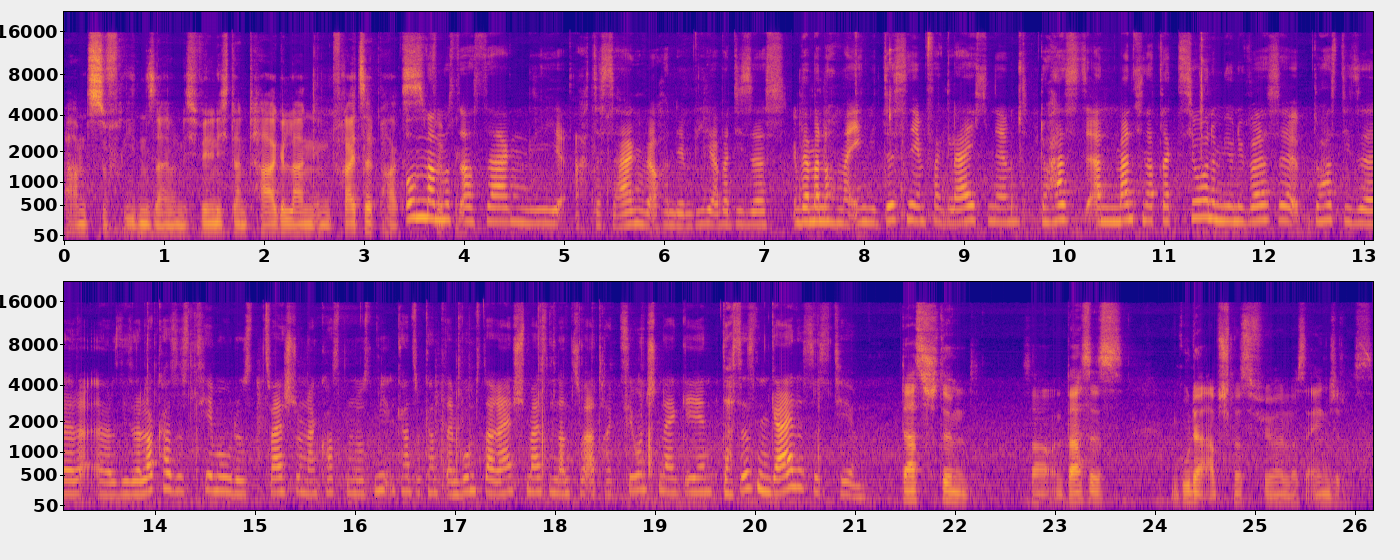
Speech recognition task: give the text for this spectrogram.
abends zufrieden sein und ich will nicht dann tagelang in Freizeitparks Und man verbringen. muss auch sagen, die, ach, das sagen wir auch in dem Video, aber dieses, wenn man nochmal irgendwie Disney im Vergleich nimmt, du hast an manchen Attraktionen im Universal, du hast diese, äh, diese Lockersysteme, wo du es zwei Stunden lang kostenlos mieten kannst, du kannst deinen Bums da reinschmeißen und dann zur Attraktion schnell gehen. Das ist ein geiles System. Das stimmt. So, und das ist ein guter Abschluss für Los Angeles.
